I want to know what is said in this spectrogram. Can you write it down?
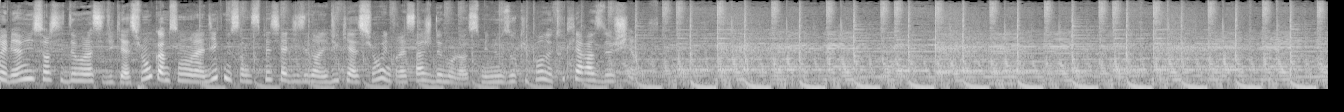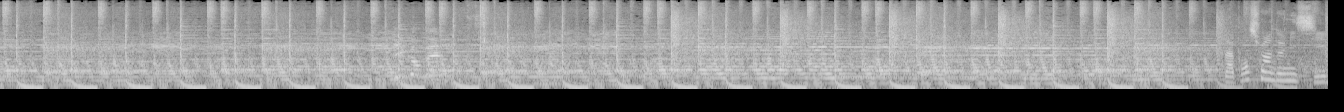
et bienvenue sur le site de Molos Éducation. Comme son nom l'indique, nous sommes spécialisés dans l'éducation et le dressage de Molos, mais nous nous occupons de toutes les races de chiens. La pension à domicile,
